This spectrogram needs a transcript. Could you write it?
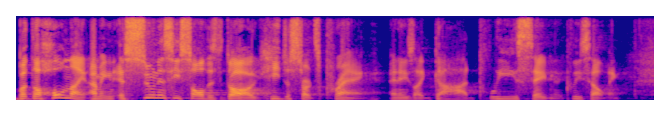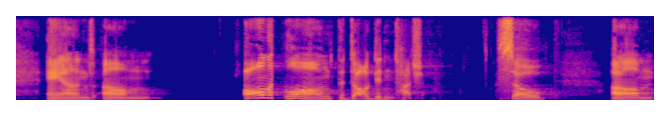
But the whole night, I mean, as soon as he saw this dog, he just starts praying. And he's like, God, please save me. Please help me. And um, all night long, the dog didn't touch him. So um,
